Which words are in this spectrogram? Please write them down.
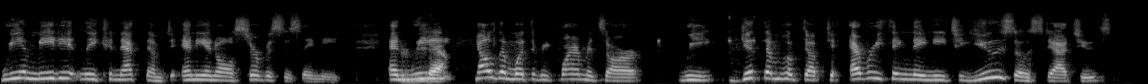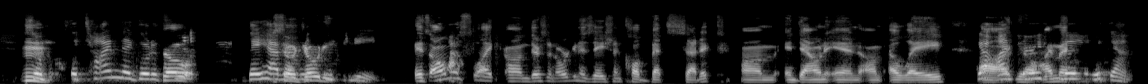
We immediately connect them to any and all services they need. And we Yeah. tell them what the requirements are. We get them hooked up to everything they need to use those statutes. So Mm. by the time they go to So- court, they have so everything Jody- they need. It's almost like um, there's an organization called Betsetic um, and down in um, LA. Yeah, Uh, I'm you know, very I'm a- with them.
